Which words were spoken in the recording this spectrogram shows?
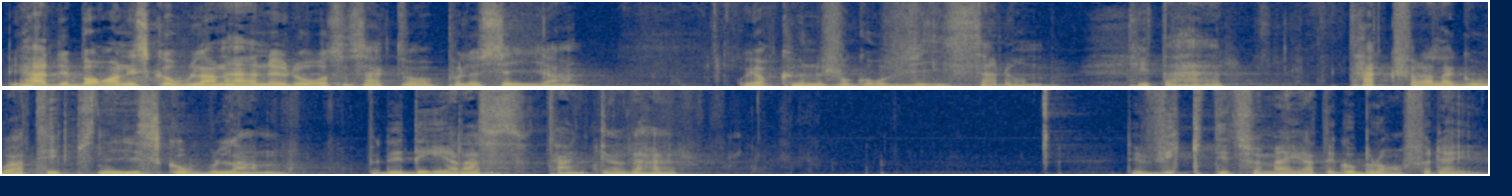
Vi hade barn i skolan här nu då, som sagt var på Lucia. Och jag kunde få gå och visa dem. Titta här. Tack för alla goda tips ni i skolan. För det är deras tankar det här. Det är viktigt för mig att det går bra för dig.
